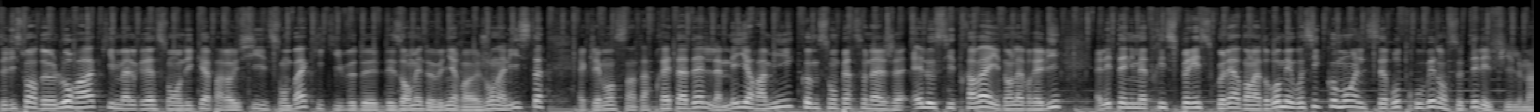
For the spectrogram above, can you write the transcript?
C'est l'histoire de Laura qui, malgré son handicap, a réussi son bac et qui veut désormais devenir euh, journaliste. Clémence interprète Adèle, la meilleure amie. Comme son personnage, elle aussi travaille dans la vraie vie. Elle est animatrice périscolaire dans la Drôme et voici comment elle s'est retrouvée dans ce téléfilm.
